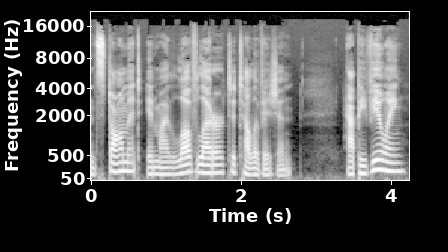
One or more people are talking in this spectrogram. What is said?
installment in my love letter to television. Happy viewing!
